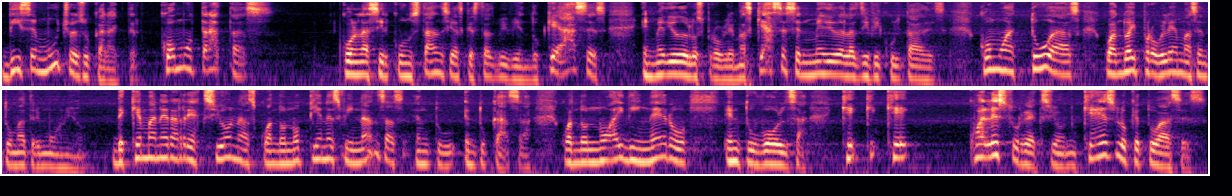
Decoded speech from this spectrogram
dice mucho de su carácter. ¿Cómo tratas con las circunstancias que estás viviendo? ¿Qué haces en medio de los problemas? ¿Qué haces en medio de las dificultades? ¿Cómo actúas cuando hay problemas en tu matrimonio? ¿De qué manera reaccionas cuando no tienes finanzas en tu, en tu casa? Cuando no hay dinero en tu bolsa? ¿Qué, qué, cuál es tu reacción? ¿Qué es lo que tú haces?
